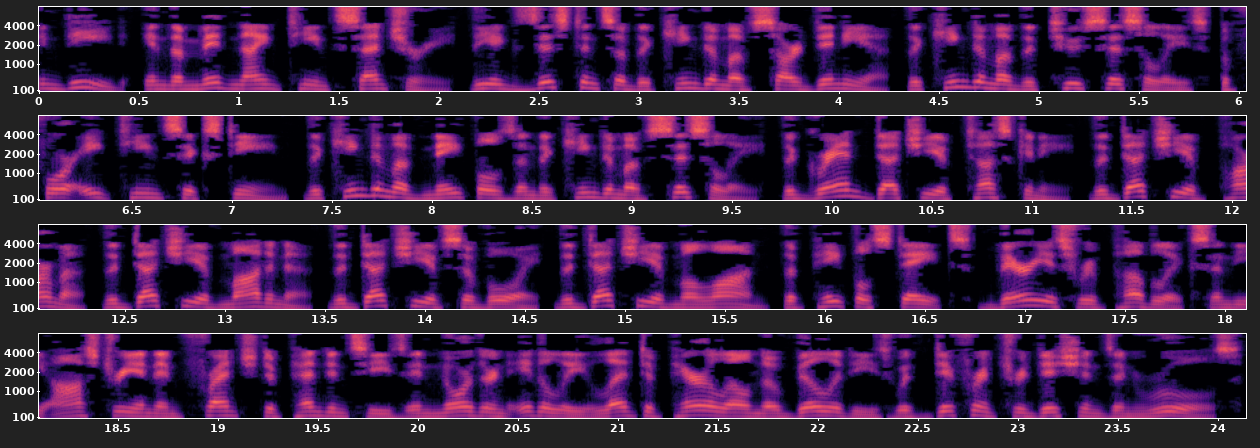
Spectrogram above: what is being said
Indeed, in the mid-19th century, the existence of the Kingdom of Sardinia, the Kingdom of the Two Sicilies before 1816, the Kingdom of Naples and the Kingdom of Sicily, the Grand Duchy of Tuscany, the Duchy of Parma, the Duchy of Modena, the Duchy of Savoy, the Duchy of Milan, the Papal States, various republics and the Austrian and French dependencies in northern Italy led to parallel nobilities with different traditions and rules,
